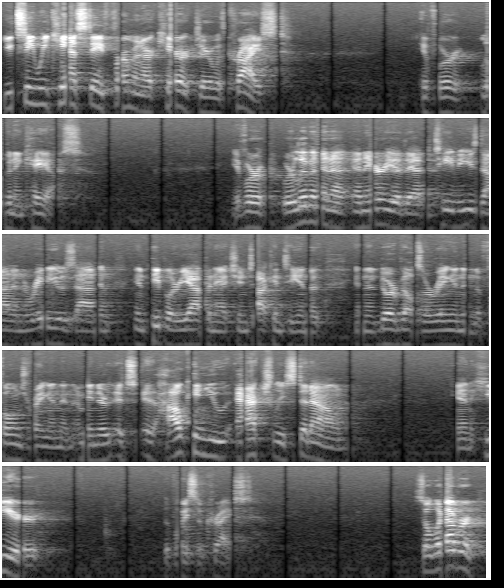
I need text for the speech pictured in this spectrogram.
You see, we can't stay firm in our character with Christ if we're living in chaos. If we're, we're living in a, an area that the TV's on and the radio's on and, and people are yapping at you and talking to you and the, and the doorbells are ringing and the phone's ringing and I mean, there, it's it, how can you actually sit down and hear the voice of Christ? So whatever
